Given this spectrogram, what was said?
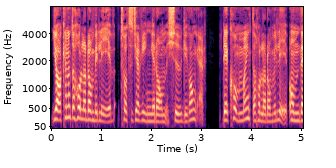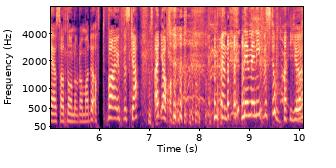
Jag kan inte hålla dem vid liv trots att jag ringer dem 20 gånger. Det kommer inte hålla dem vid liv om det är så att någon av dem har dött. Varför skrattar jag? men, nej men ni förstår ju. Nej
